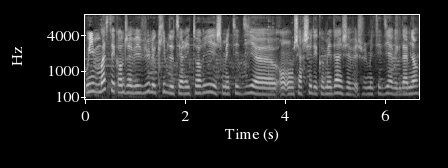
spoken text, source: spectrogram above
Oui, moi c'était quand j'avais vu le clip de Territory et je m'étais dit, euh, on, cherchait des comédiens et je, je m'étais dit avec Damien,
